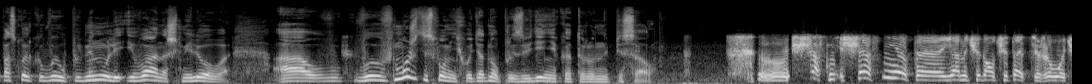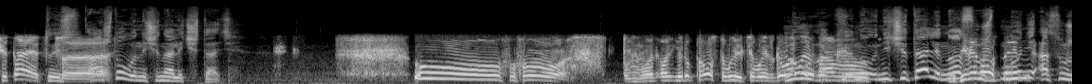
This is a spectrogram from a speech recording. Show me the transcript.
поскольку вы упомянули Ивана Шмелева, а вы можете вспомнить хоть одно произведение, которое он написал? Сейчас, сейчас нет, э, я начинал читать, тяжело читает. То есть, а что вы начинали читать? Вот, вот, говорю, просто вылетело из головы. Ну, нам... ну не читали, но, осуж... ну, не, осуж...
